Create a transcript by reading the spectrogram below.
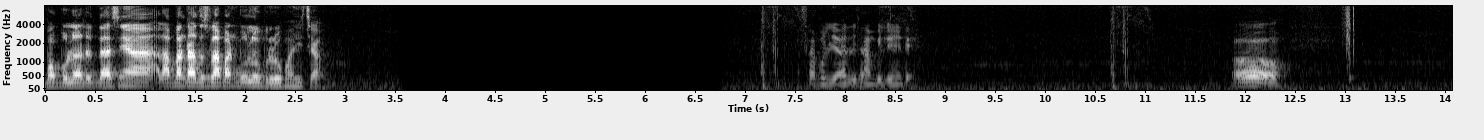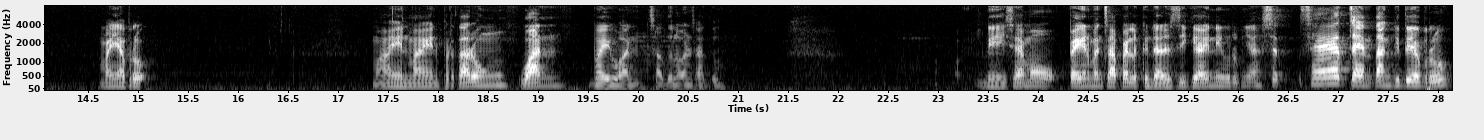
Popularitasnya 880 bro masih jauh. Sabul jari sambil ini deh oh main ya bro Main-main bertarung one by one satu lawan satu. Nih saya mau pengen mencapai legendaris tiga ini hurufnya set set centang gitu ya bro.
